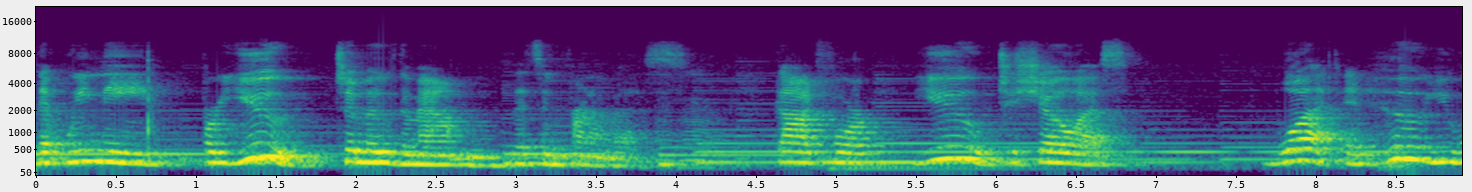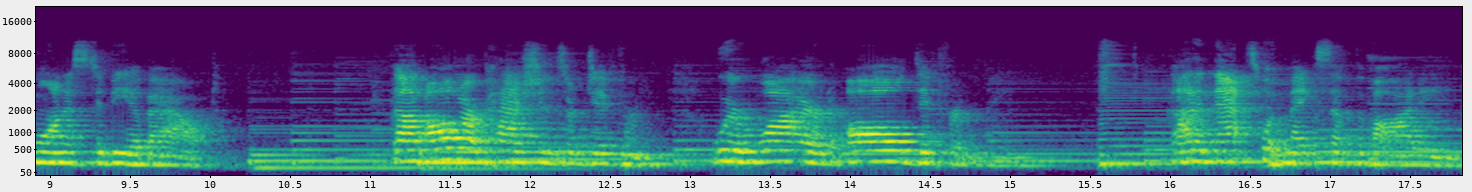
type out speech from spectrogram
that we need for you to move the mountain that's in front of us. God, for you to show us what and who you want us to be about. God, all our passions are different. We're wired all differently. God, and that's what makes up the body.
